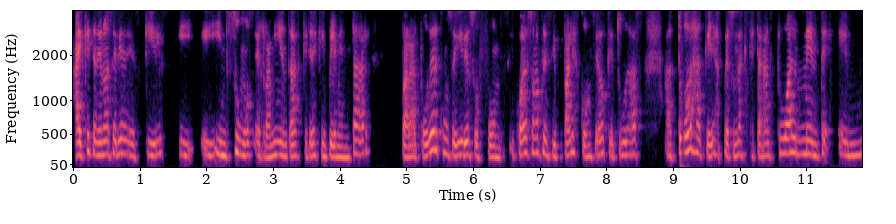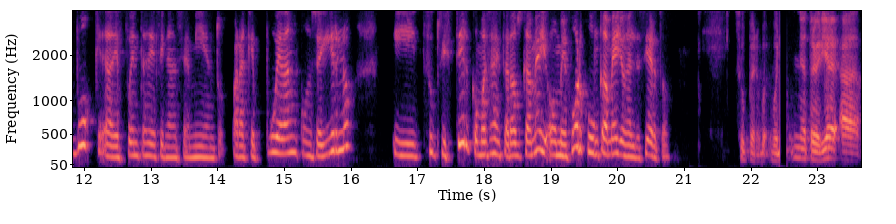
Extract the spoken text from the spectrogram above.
Hay que tener una serie de skills y, insumos, herramientas que tienes que implementar para poder conseguir esos fondos. ¿Y cuáles son los principales consejos que tú das a todas aquellas personas que están actualmente en búsqueda de fuentes de financiamiento para que puedan conseguirlo y subsistir como esas startups camello, o mejor que un camello en el desierto? Súper. Bueno, me atrevería a,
